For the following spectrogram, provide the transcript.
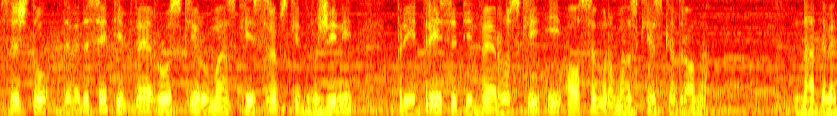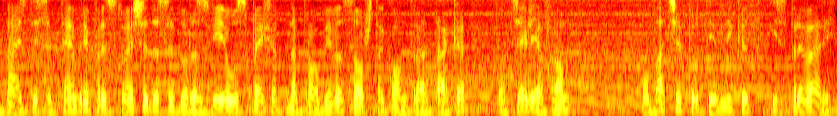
срещу 92 руски, румънски и сръбски дружини, при 32 руски и 8 румънски ескадрона. На 19 септември предстоеше да се доразвие успехът на пробива с обща контратака по целия фронт, обаче противникът изпревари.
